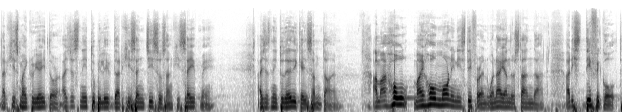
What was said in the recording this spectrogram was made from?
that He's my creator. I just need to believe that He sent Jesus and He saved me. I just need to dedicate some time. And my whole, my whole morning is different when I understand that. And it's difficult.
